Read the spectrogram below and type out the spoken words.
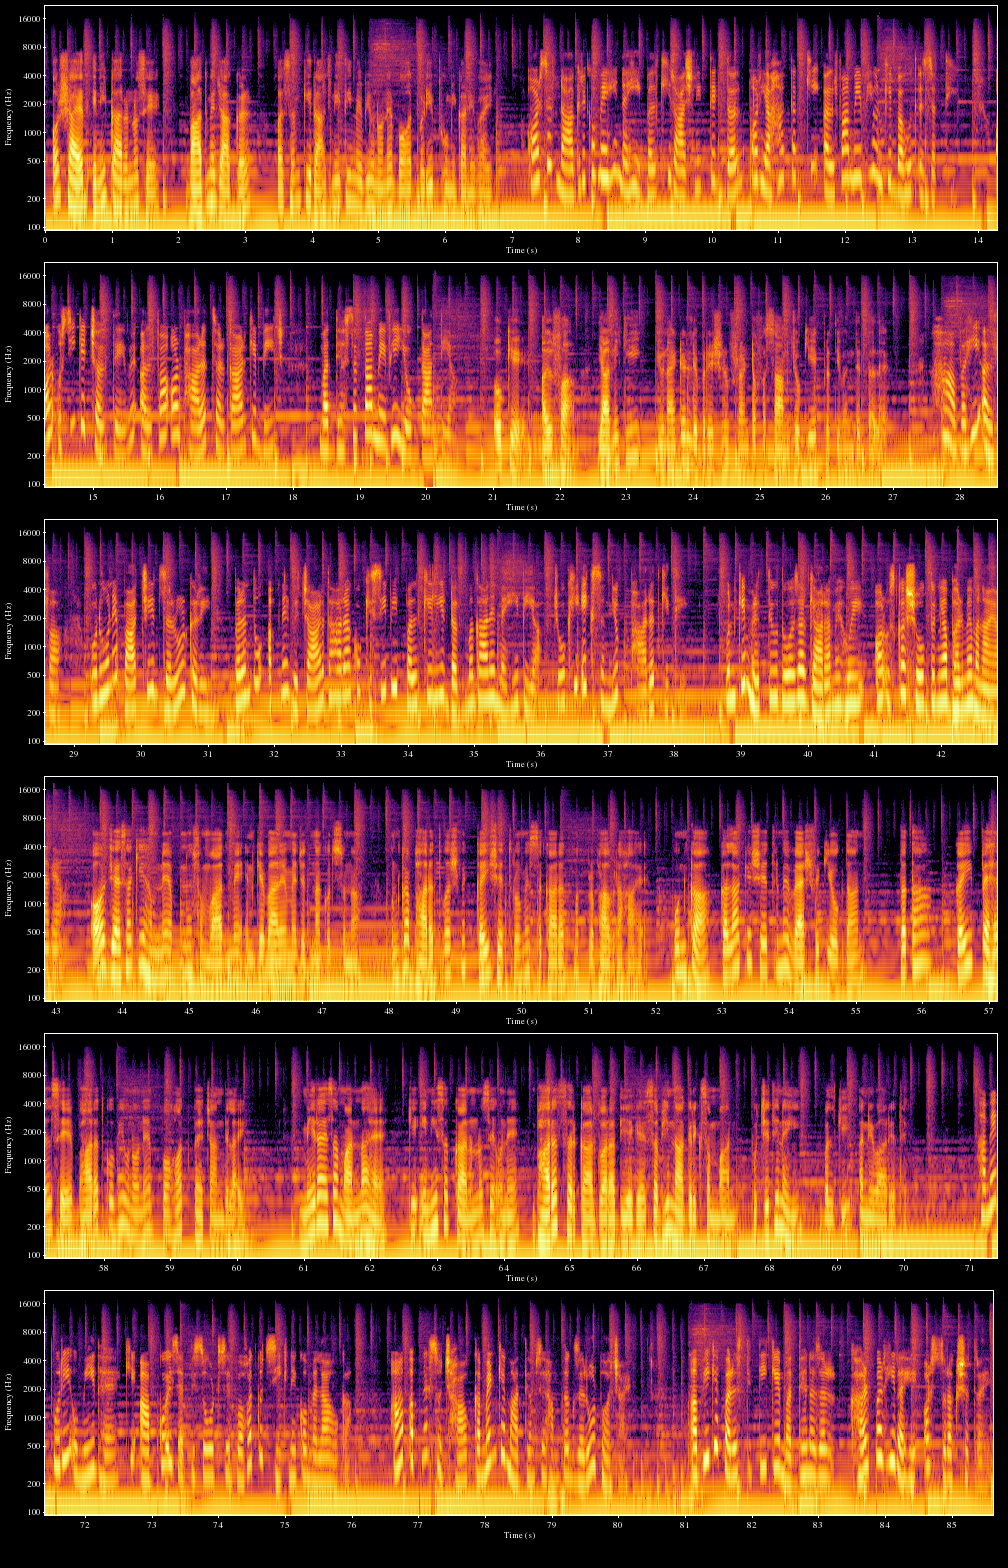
और शायद इन्हीं कारणों से बाद में जाकर असम की राजनीति में भी उन्होंने बहुत बड़ी भूमिका निभाई। और सिर्फ़ नागरिकों में ही नहीं बल्कि राजनीतिक दल और यहाँ तक कि अल्फ़ा में भी उनकी बहुत इज़्ज़त थी। और उसी के चलते वे अल्फ़ा और भारत सरकार के बीच मध्यस्थता में भी योगदान दिया। ओके अल्फ़ा यानी कि United Liberation Front of Assam जो कि एक प्रतिबंधित दल है। हाँ वही अल्फ़ा। उन्होंने बातचीत ज़रूर करी परंतु अपने विचारधारा को किसी भी पल के लिए डगमगाने नहीं दिया, जो कि एक संयुक्त भारत की थी। उनकी मृत्यु 2011 में हुई और उसका शोक दुनिया भर में मनाया गया। और जैसा कि हमने अपने संवाद में इनके बारे में जितना कुछ सुना, उनका भारतवर्ष में कई क्षेत्रों में सकारात्मक प्रभाव रहा है। उनका कला के क्षेत्र में वैश्विक योगदान तथा कई पहल से भारत को भी उन्होंने बहुत पहचान दिलाई। मेरा ऐसा मानना है कि इन्हीं सब कारणों से उन्हें भारत सरकार द्वारा दिए गए सभी नागरिक सम्मान उचित ही नहीं, बल्कि अनिवार्य थे। हमें पूरी उम्मीद है कि आपको इस एपिसोड से बहुत कुछ सीखने को मिला होगा। आप अपने सुझाव कमेंट के माध्यम से हम तक ज़रूर पहुंचाएँ। अभी के परिस्थिति के मद्देनजर घर पर ही रहे और सुरक्षित रहे।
